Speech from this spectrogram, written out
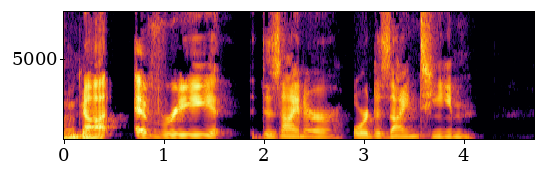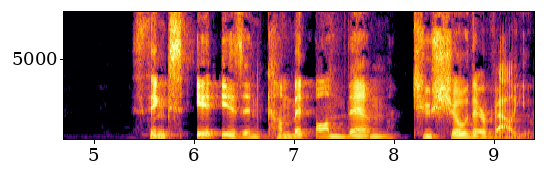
Okay. not every designer or design team thinks it is incumbent on them to show their value.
